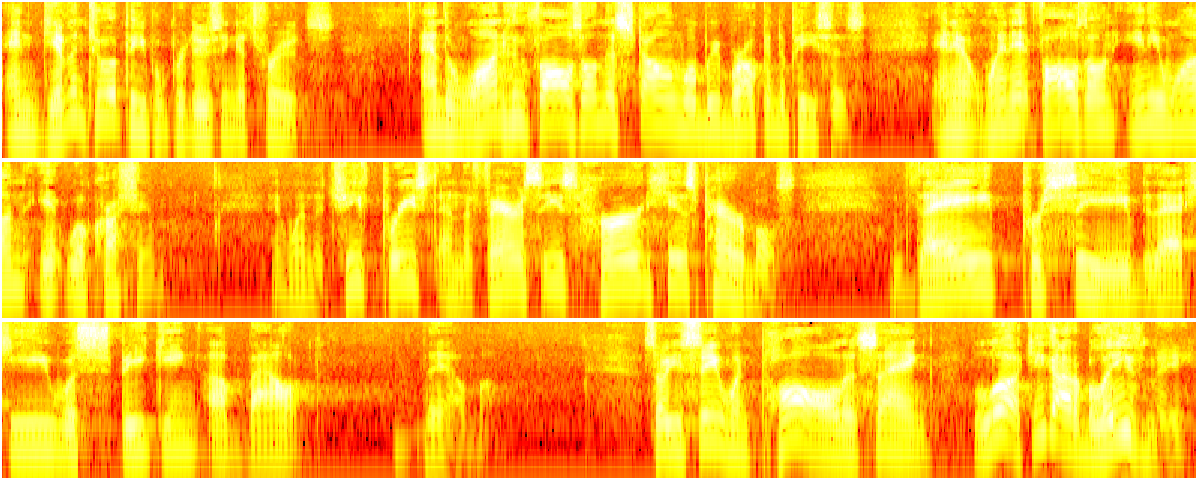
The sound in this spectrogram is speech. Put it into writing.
and given to a people producing its fruits. And the one who falls on this stone will be broken to pieces. And it, when it falls on anyone, it will crush him. And when the chief priests and the Pharisees heard his parables, they perceived that he was speaking about them. So you see, when Paul is saying, Look, you got to believe me.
